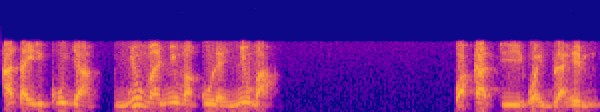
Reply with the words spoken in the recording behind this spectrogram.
hata ilikuja nyuma nyuma kule nyuma wakati wa Ibrahimu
